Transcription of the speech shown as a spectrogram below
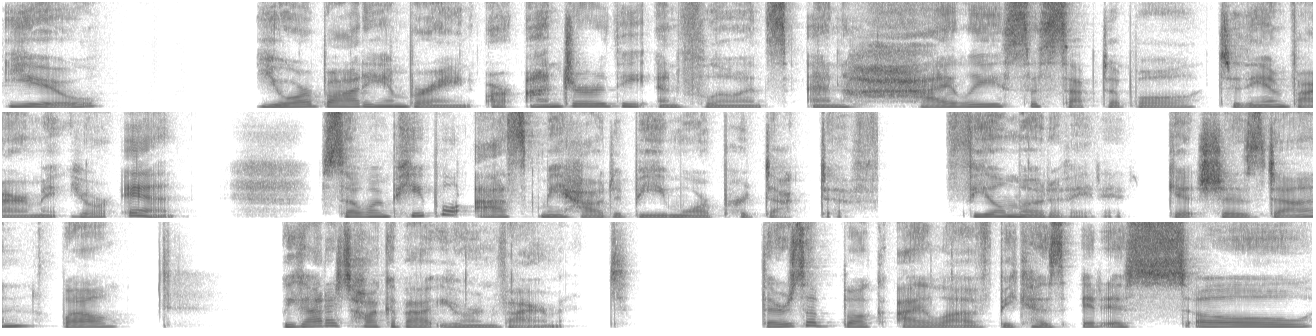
You, your body and brain are under the influence and highly susceptible to the environment you're in. So when people ask me how to be more productive, feel motivated, get shiz done, well, we got to talk about your environment. There's a book I love because it is so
